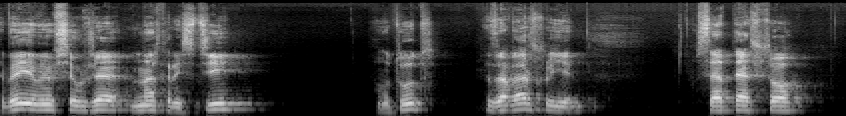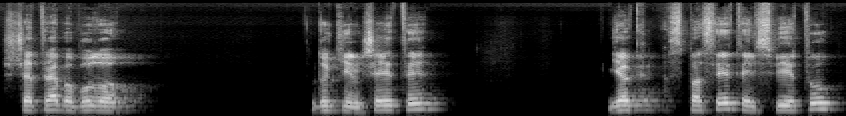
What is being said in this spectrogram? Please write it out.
виявився вже на Христі, отут завершує все те, що ще треба було докінчити, як Спаситель світу,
